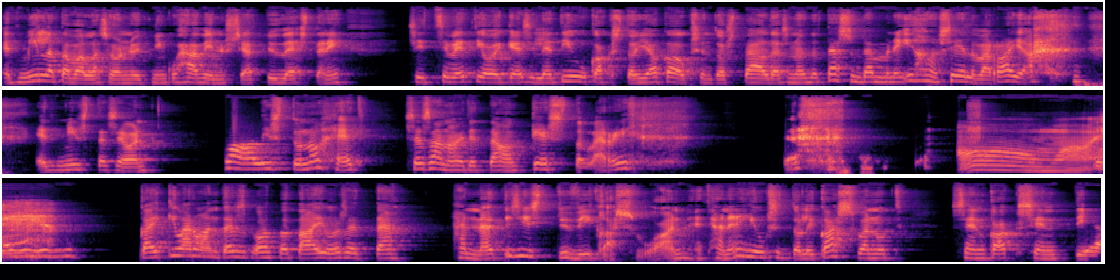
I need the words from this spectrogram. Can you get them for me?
että millä tavalla se on nyt niin kuin hävinnyt sieltä tyvestä, niin sitten se veti oikein silleen tiukaksi ton jakauksen tuosta päältä ja sanoi, että no, tässä on tämmöinen ihan selvä raja, että mistä se on vaalistunut, että sä sanoit, että tämä on kestoväri. Oh my. Kaikki varmaan tässä kohtaa tajus, että hän näytti siis tyvikasvuaan, että hänen hiukset oli kasvanut sen kaksi senttiä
